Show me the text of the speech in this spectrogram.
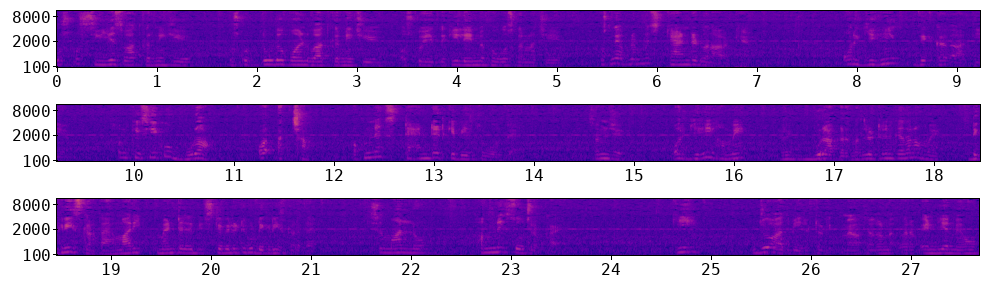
उसको सीरियस बात करनी चाहिए, उसको टू द पॉइंट बात करनी चाहिए, उसको एक देखिए लेन में फोकस करना चाहिए। उसने अपने अपने स्टैंडर्ड बना रखे हैं। और यही दिक्कत आती है। हम किसी को बुरा और अच्छा अपने स्टैंडर्ड के बेस पे बोलते हैं। समझे? और यही हमें बुरा करता मतलब लिटरली कहता ना, हमें डिक्रीज करता है। हमारी मेंटल स्टेबिलिटी को डिक्रीज करता है। जैसे मान लो, हमने सोच रखा है कि जो आदमी लिटरली मैं अगर अगर इंडियन में हूँ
